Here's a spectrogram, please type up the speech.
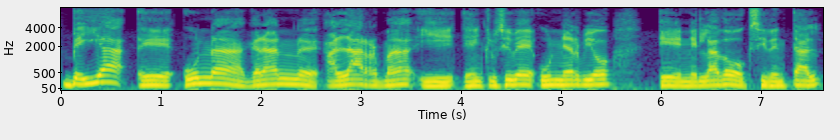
veía eh, una gran eh, alarma y, e inclusive un nervio en el lado occidental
